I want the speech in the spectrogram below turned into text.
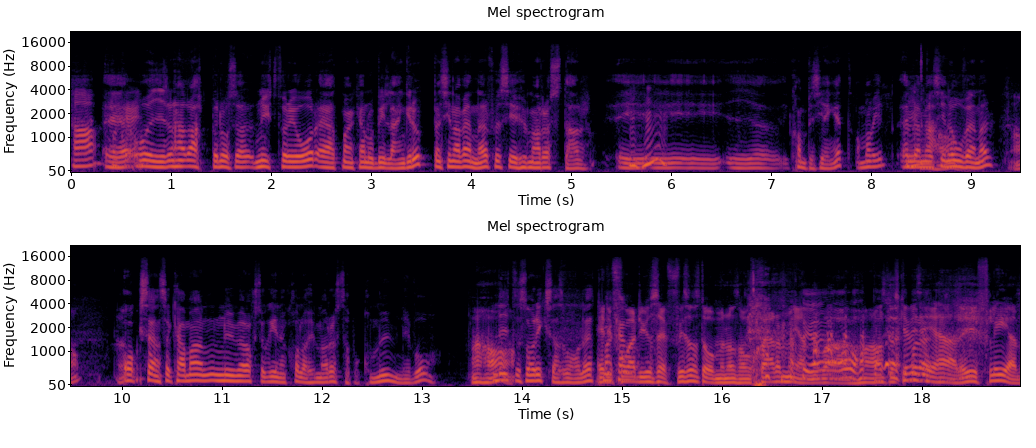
Ja, Eh, okej. Och i den här appen, då, så, nytt för i år, är att man kan då bilda en grupp med sina vänner för att se hur man röstar i, Mhm. i, i eh, kompisgänget om man vill, eller Mm. med sina Jaha. ovänner. Ja. Och sen så kan man numera också gå in och kolla hur man röstar på kommunnivå. Jaha. Lite som riksdagsvalet. Är Man det kan, Fouad Youssefi som står med någon sån skärm igen? Ja, och bara, ja, ska vi se här, det är Flen.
